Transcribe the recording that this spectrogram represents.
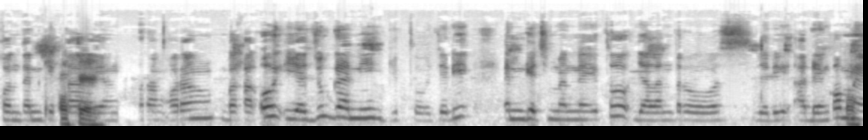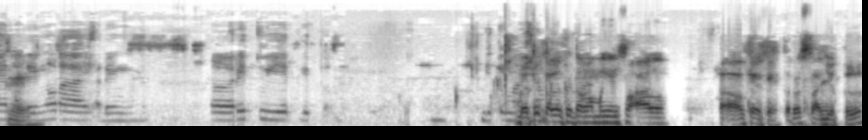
konten kita okay. yang orang-orang bakal oh iya juga nih gitu. Jadi engagementnya itu jalan terus. Jadi ada yang komen okay. ada yang like ada yang uh, retweet gitu. Gitu berarti kalau kita ngomongin soal oke oh, oke okay, okay. terus lanjut dulu.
